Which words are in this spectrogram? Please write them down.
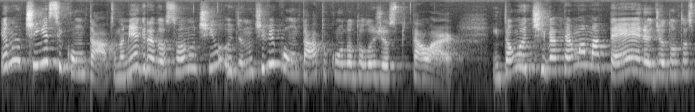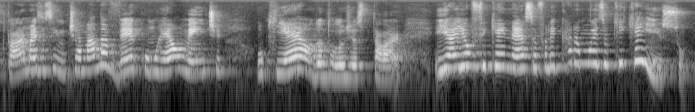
Eu não tinha esse contato. Na minha graduação eu não, tinha, eu não tive contato com odontologia hospitalar. Então eu tive até uma matéria de odontologia hospitalar, mas assim, não tinha nada a ver com realmente o que é odontologia hospitalar. E aí eu fiquei nessa, eu falei, cara, mas o que, que é isso?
